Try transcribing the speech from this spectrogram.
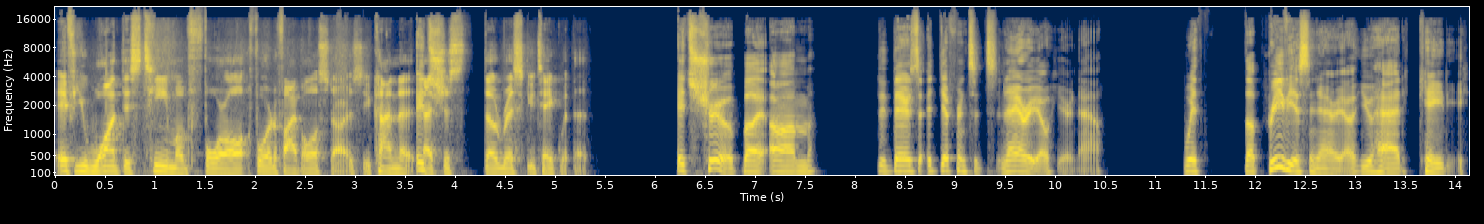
if you want this team of four all, four to five all stars. You kind of that's just the risk you take with it. It's true, but um, th- there's a difference in scenario here now. With the previous scenario, you had KD,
